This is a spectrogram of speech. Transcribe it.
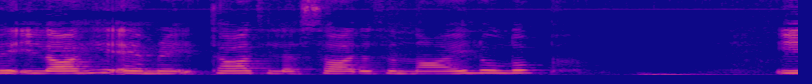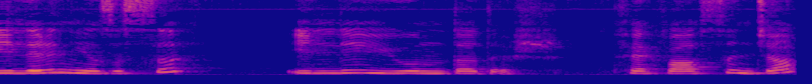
ve ilahi emre itaat ile saadete nail olup, iyilerin yazısı illiyundadır. Fehvasınca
